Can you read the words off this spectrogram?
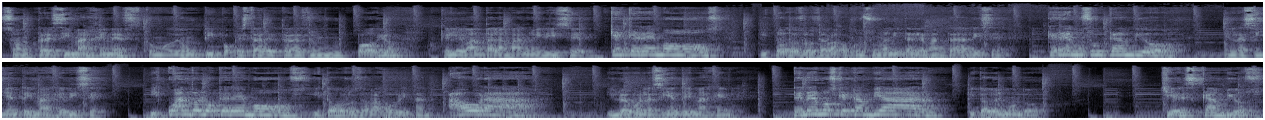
Son tres imágenes como de un tipo que está detrás de un podio que levanta la mano y dice, ¿qué queremos? Y todos los de abajo con su manita levantada dicen, queremos un cambio. En la siguiente imagen dice, ¿y cuándo lo queremos? Y todos los de abajo gritan, ahora. Y luego en la siguiente imagen, tenemos que cambiar. Y todo el mundo, ¿quieres cambios?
